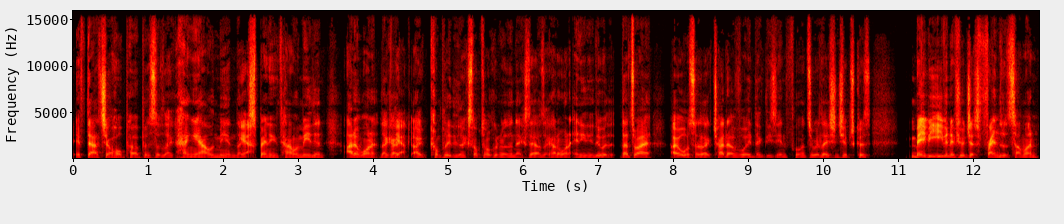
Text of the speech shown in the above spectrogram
if that's your whole purpose of like hanging out with me and like Yeah. spending time with me, then I don't want it. Like, I, Yeah. I completely like stopped talking to her the next day. I was like, I don't want anything to do with it. That's why I also like try to avoid like these influencer relationships because maybe even if you're just friends with someone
